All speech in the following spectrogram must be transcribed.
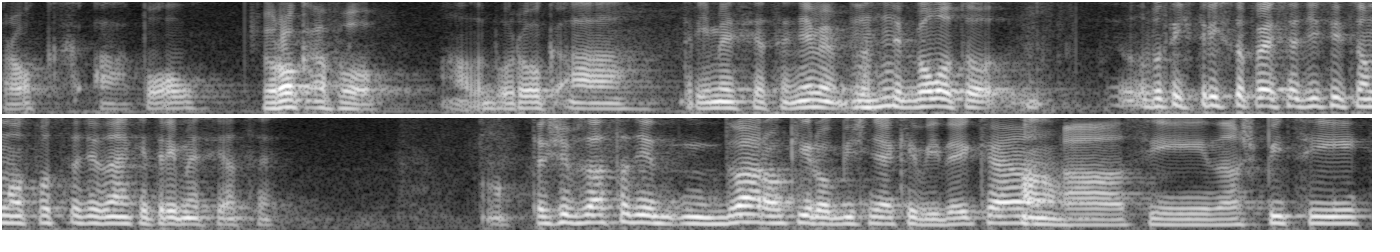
rok a pol. Rok a pol. Alebo rok a 3 mesiace, neviem. Proste mm-hmm. bolo to, lebo tých 350 tisíc som mal v podstate za nejaké 3 mesiace. Takže v zásade 2 roky robíš nejaké videjka ano. a si na špici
